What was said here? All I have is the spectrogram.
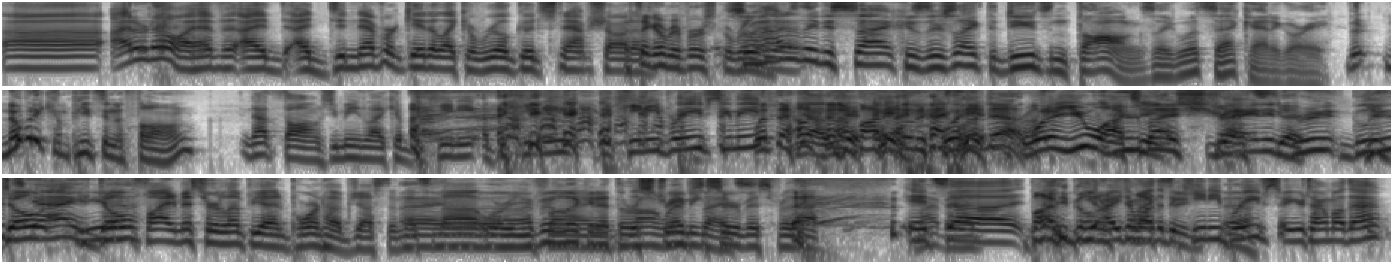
uh, I don't know. I haven't. I I did never get a, like a real good snapshot. It's of, like a reverse gorilla. So how do they decide? Because there's like the dudes in thongs. Like, what's that category? There- nobody competes in a thong. Not thongs. You mean like a bikini, a bikini, bikini briefs? You mean What the hell kind of bodybuilder- Wait, what are you watching? my striated gru- you glutes don't. guy, you you don't find Mr. Olympia in Pornhub, Justin. That's I not know. where you I've been find looking at the wrong streaming websites. service for that. It's uh, Bodybuilder Are you talking about the bikini briefs? Are you talking about that?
